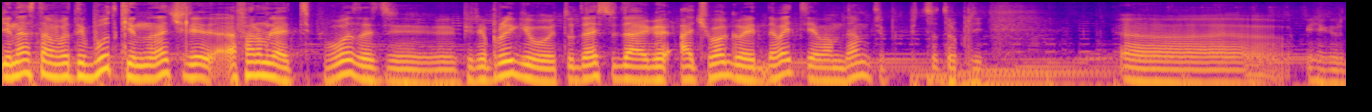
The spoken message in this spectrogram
И нас там в этой будке начали оформлять. Типа, вот эти перепрыгивают туда-сюда. А чувак говорит, давайте я вам дам, типа, 500 рублей. Э, Я говорю,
